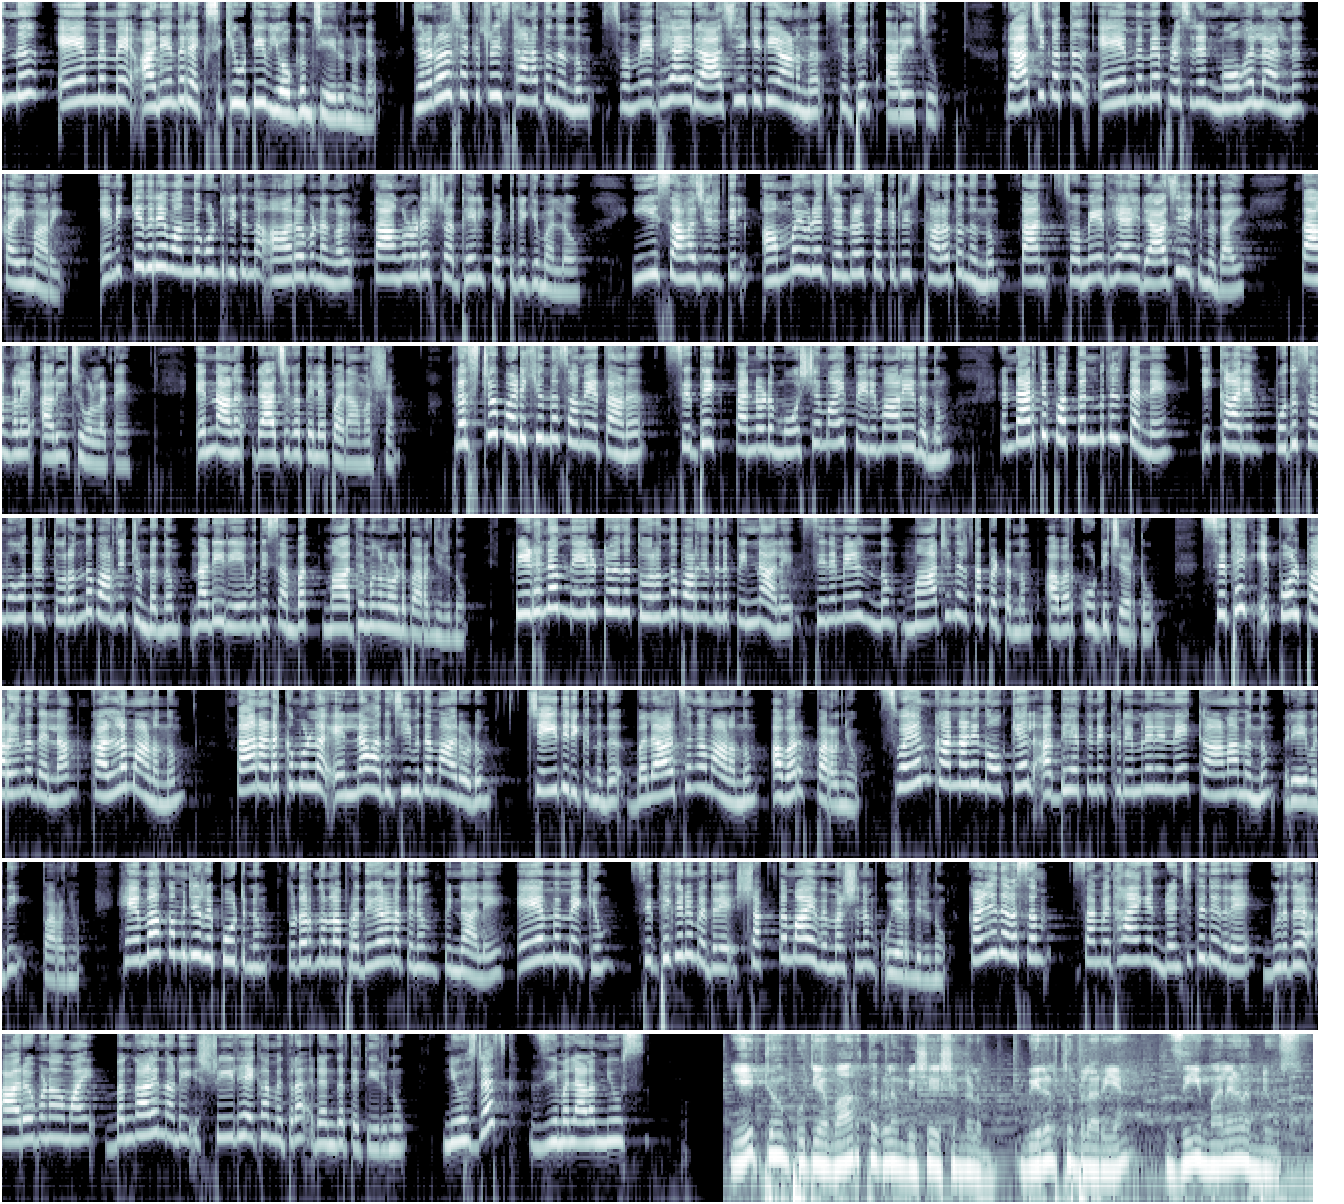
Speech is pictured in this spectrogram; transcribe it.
ഇന്ന് A M M A അടിയന്തര executive യോഗം ചേരുന്നുണ്ട്. ജനറൽ സെക്രട്ടറി സ്ഥാനത്ത് നിന്നും സ്വമേധയായി രാജിവെക്കുകയാണെന്ന് സിദ്ദിഖ് അറിയിച്ചു. രാജിക്കത്ത് A M M A president മോഹൻലാലിന് കൈമാറി. എനിക്കെതിരെ വന്നുകൊണ്ടിരിക്കുന്ന ആരോപണങ്ങൾ താങ്കളുടെ ശ്രദ്ധയിൽപ്പെട്ടിരിക്കുമല്ലോ. ഈ സാഹചര്യത്തിൽ അമ്മയുടെ ജനറൽ സെക്രട്ടറി സ്ഥാനത്തു നിന്നും താൻ സ്വമേധയായി രാജിവെക്കുന്നതായി താങ്കളെ അറിയിച്ചുകൊള്ളട്ടെ എന്നാണ് രാജികത്തിലെ പരാമർശം. പ്ലസ് ടു പഠിക്കുന്ന സമയത്താണ് സിദ്ദിഖ് തന്നോട് മോശമായി പെരുമാറിയതെന്നും രണ്ടായിരത്തി പത്തൊൻപതിൽ തന്നെ ഇക്കാര്യം പൊതുസമൂഹത്തിൽ തുറന്നു പറഞ്ഞിട്ടുണ്ടെന്നും നടി രേവതി സമ്പത്ത് മാധ്യമങ്ങളോട് പറഞ്ഞിരുന്നു. പീഡനം നേരിട്ടുവെന്ന് തുറന്നു പറഞ്ഞതിന് പിന്നാലെ സിനിമയിൽ നിന്നും മാറ്റി നിർത്തപ്പെട്ടെന്നും അവർ കൂട്ടിച്ചേർത്തു. സിദ്ദിഖ് ഇപ്പോൾ പറയുന്നതെല്ലാം കള്ളമാണെന്നും താൻ അടക്കമുള്ള എല്ലാ അതിജീവിതമാരോടും ചെയ്തിരിക്കുന്നത് ബലാത്സംഗമാണെന്നും അവർ പറഞ്ഞു. സ്വയം കണ്ണാടി നോക്കിയാൽ അദ്ദേഹത്തിന് ക്രിമിനലിനെ കാണാമെന്നും രേവതി പറഞ്ഞു. ഹേമ കമ്മിറ്റി റിപ്പോർട്ടിനും തുടർന്നുള്ള പ്രതികരണത്തിനും പിന്നാലെ എ എം എം എക്കും സിദ്ദിഖിനുമെതിരെ ശക്തമായ വിമർശനം ഉയർന്നിരുന്നു. കഴിഞ്ഞ ദിവസം സംവിധായകൻ രഞ്ജിത്തിനെതിരെ ഗുരുതര ആരോപണവുമായി ബംഗാളി നടി ശ്രീലേഖ മിത്ര രംഗത്തെത്തിയിരുന്നു. News desk Zee Malayalam news. ഏറ്റവും പുതിയ വാർത്തകളും വിശേഷങ്ങളും വിരൽത്തുമ്പിലറിയാൻ സി മലയാളം ന്യൂസ്.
